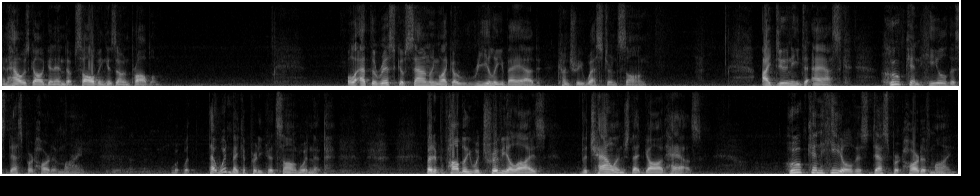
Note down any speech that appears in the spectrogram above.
and how is God going to end up solving his own problem? Well, at the risk of sounding like a really bad country western song, I do need to ask who can heal this desperate heart of mine? What, what, that would make a pretty good song, wouldn't it? But it probably would trivialize the challenge that God has. Who can heal this desperate heart of mine?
